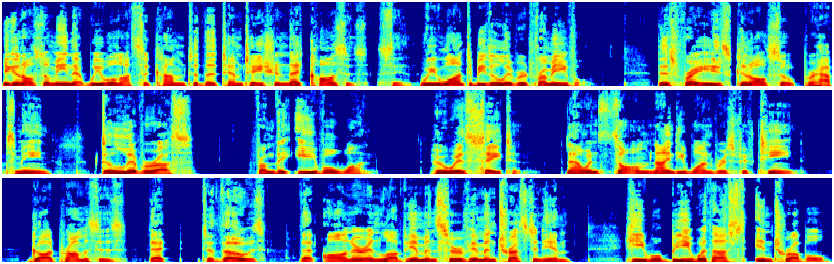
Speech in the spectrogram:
It can also mean that we will not succumb to the temptation that causes sin. We want to be delivered from evil. This phrase can also perhaps mean deliver us from the evil one, who is Satan. Now, in Psalm 91, verse 15, God promises that to those that honor and love Him and serve Him and trust in Him, He will be with us in trouble.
